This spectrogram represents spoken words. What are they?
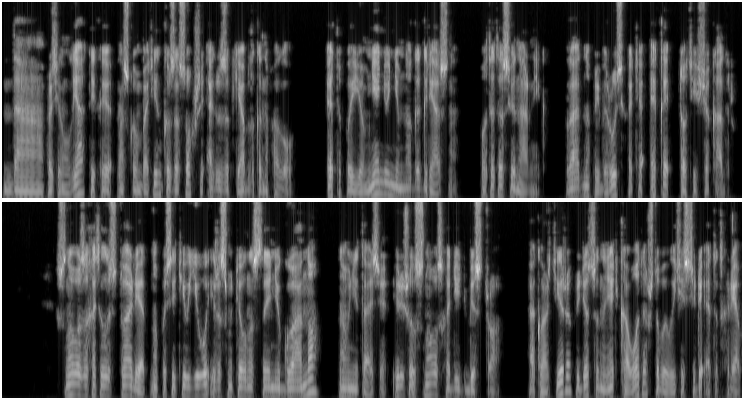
«Да», — протянул я, тыкая носком ботинка засохший огрызок яблока на полу. «Это, по ее мнению, немного грязно. Вот это свинарник. Ладно, приберусь, хотя эко тот еще кадр». Снова захотелось в туалет, но, посетив его и рассмотрел настроение Гуано на унитазе, и решил снова сходить в бистро. А квартира придется нанять кого-то, чтобы вычистили этот хлеб.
